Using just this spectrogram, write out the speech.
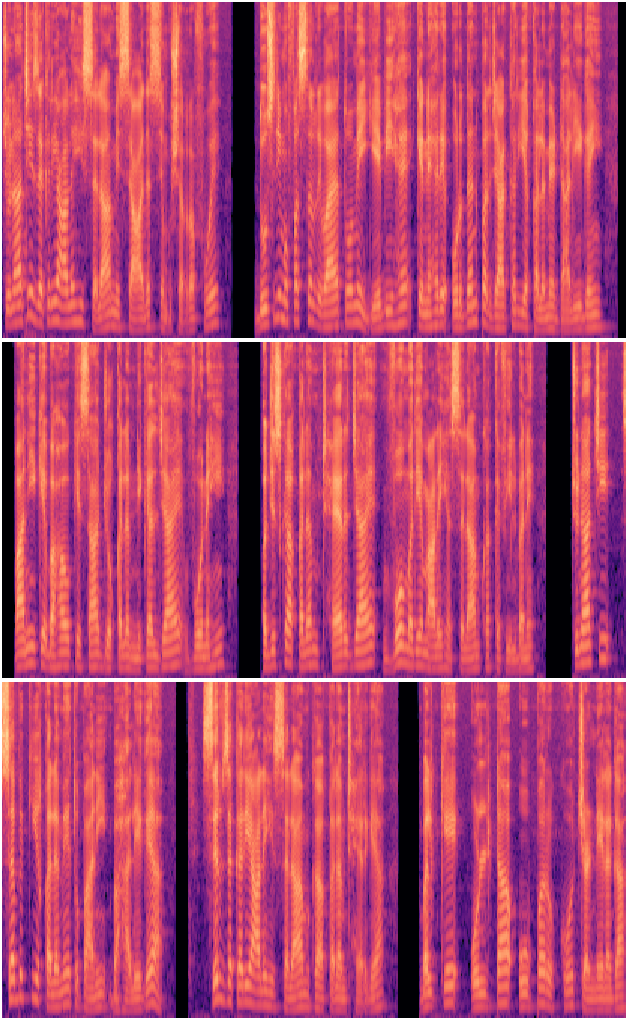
چنانچہ زکری علیہ السلام اس سعادت سے مشرف ہوئے۔ دوسری مفصل روایتوں میں یہ بھی ہے کہ نہر اردن پر جا کر یہ قلمیں ڈالی گئیں۔ پانی کے بہاؤ کے ساتھ جو قلم نکل جائے وہ نہیں، اور جس کا قلم ٹھہر جائے وہ مریم علیہ السلام کا کفیل بنے۔ چنانچہ سب کی قلمیں تو پانی بہا لے گیا، صرف زکری علیہ السلام کا قلم ٹھہر گیا۔ بلکہ الٹا اوپر کو چڑھنے لگا۔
